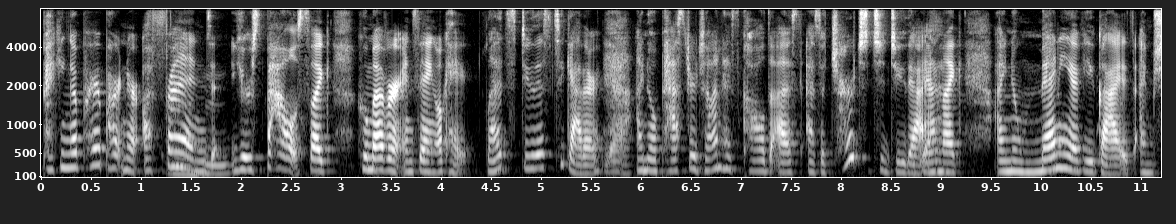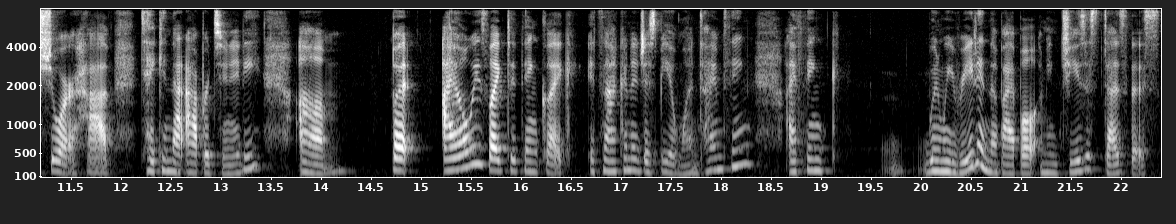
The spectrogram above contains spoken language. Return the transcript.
picking a prayer partner, a friend, Mm-hmm. your spouse, like whomever, and saying, okay, let's do this together. Yeah. I know Pastor John has called us as a church to do that. Yeah. And like, I know many of you guys, I'm sure, have taken that opportunity. Um, but I always like to think like it's not going to just be a one time thing. I think when we read in the Bible, I mean, Jesus does this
